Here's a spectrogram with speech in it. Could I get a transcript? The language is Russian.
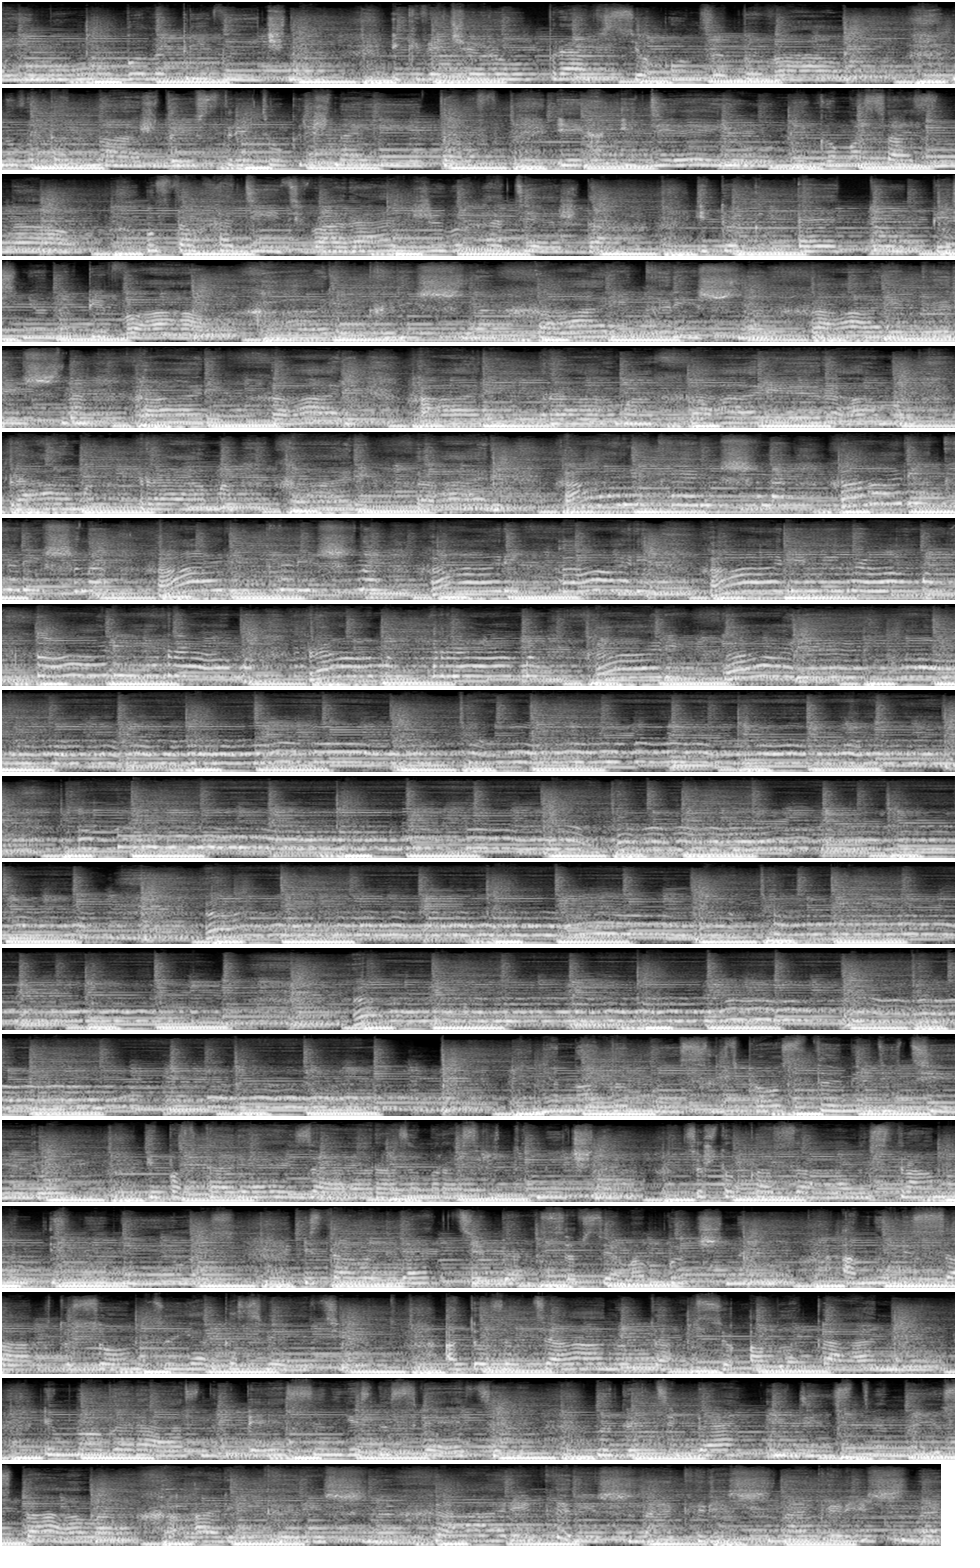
ему было привычно И к вечеру про все он забывал. Но вот однажды встретил кришнаитов Их идею мигом осознал. Он стал ходить в оранже для тебя совсем обычным. А в небесах то солнце ярко светит А то затянуто все облаками. И много разных песен есть на свете Но для тебя единственной стала Хари Кришна, Хари Кришна, Кришна, Кришна,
